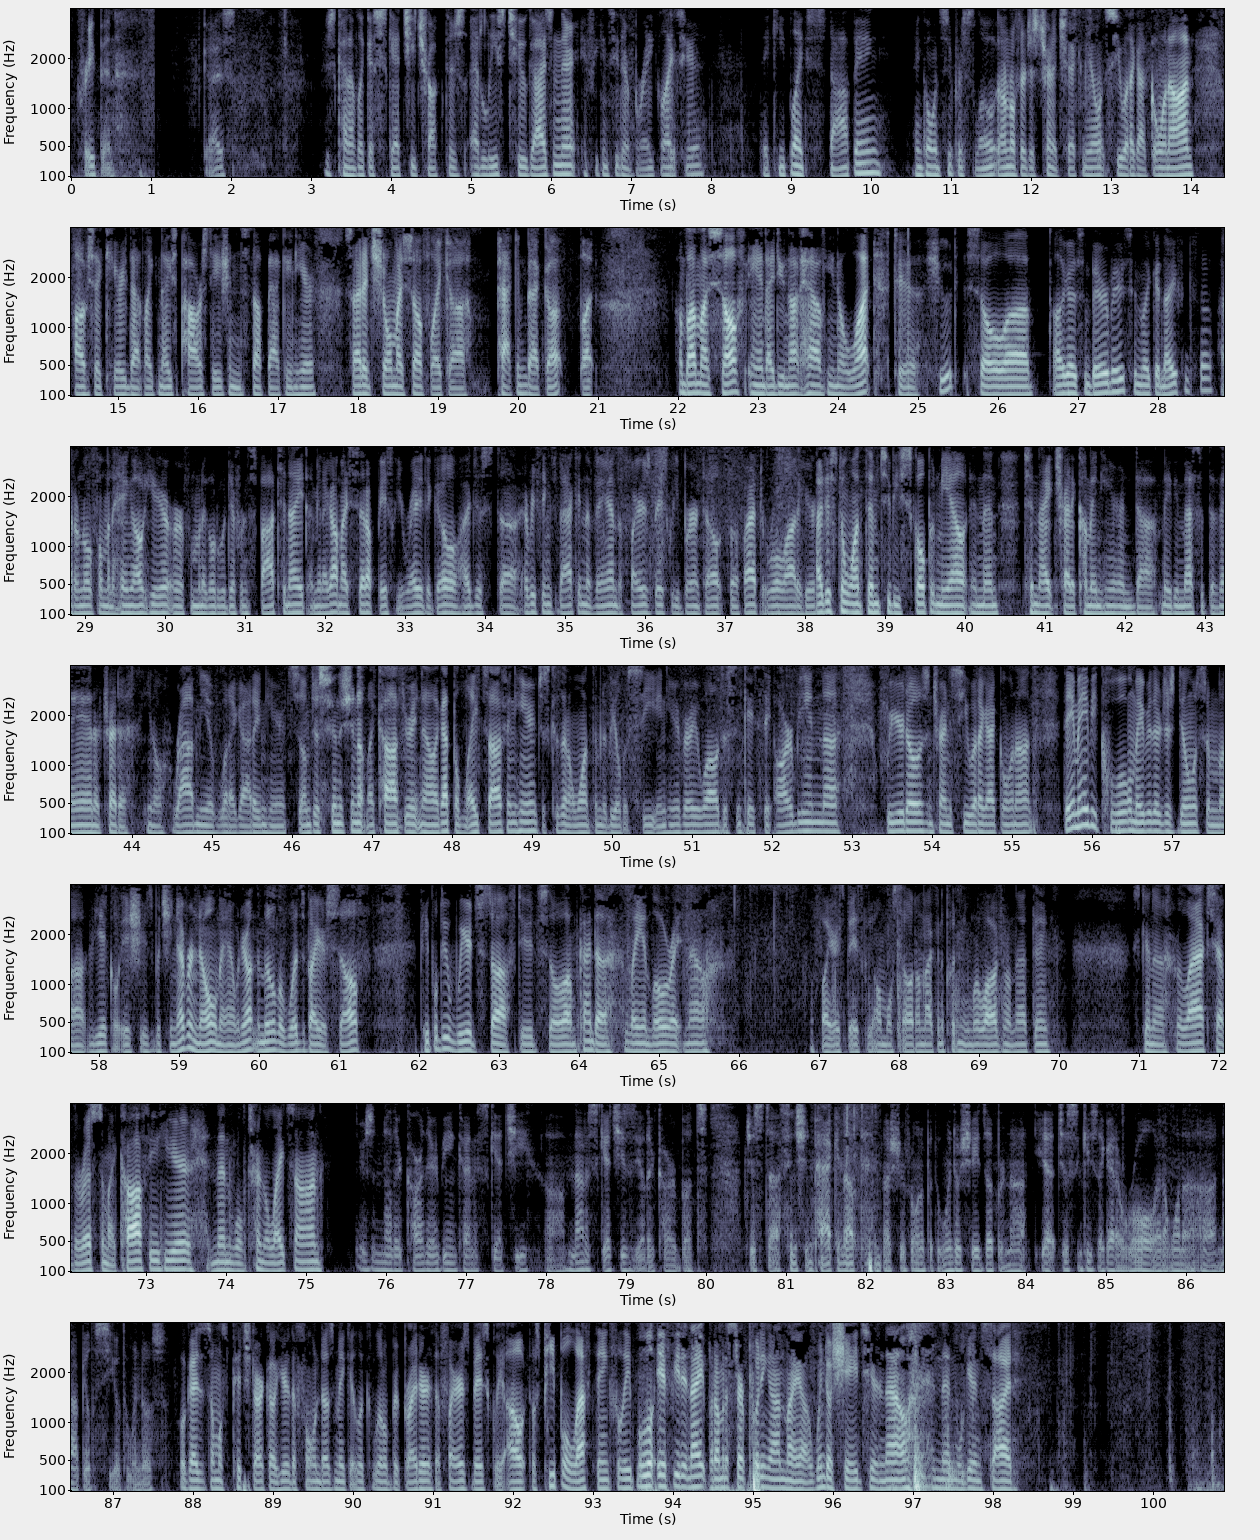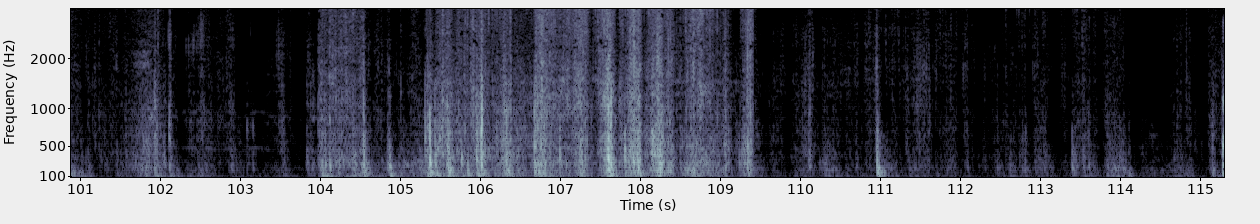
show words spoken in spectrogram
creeping. Guys, there's kind of like a sketchy truck. There's at least two guys in there. If you can see their brake lights here, they keep like stopping and going super slow. I don't know if they're just trying to check me out and see what I got going on. Obviously, I carried that like nice power station and stuff back in here. So I didn't show myself like uh, packing back up. But I'm by myself and I do not have, you know what, to shoot. So, uh, I got some bear mace and like a knife and stuff. I don't know if I'm going to hang out here or if I'm going to go to a different spot tonight. I mean, I got my setup basically ready to go. I just, uh, everything's back in the van. The fire's basically burnt out. So if I have to roll out of here, I just don't want them to be scoping me out and then tonight try to come in here and uh, maybe mess with the van or try to, you know, rob me of what I got in here. So I'm just finishing up my coffee right now. I got the lights off in here just because I don't want them to be able to see in here very well, just in case they are being uh, weirdos and trying to see what I got going on. They may be cool. Maybe they're just dealing with some uh, vehicle issues, but you never know, man. When you're out in the middle of the woods by yourself, people do weird stuff, dude. So I'm kind of laying low right now. The fire is basically almost out. I'm not going to put any more logs on that thing. Just going to relax, have the rest of my coffee here, and then we'll turn the lights on. There's another car there being kind of sketchy. Um, not as sketchy as the other car, but just uh, finishing packing up. I'm not sure if I want to put the window shades up or not yet, just in case I got to roll. I don't want to uh, not be able to see out the windows. Well, guys, it's almost pitch dark out here. The phone does make it look a little bit brighter. The fire's basically out. Those people left, thankfully. A little iffy tonight, but I'm going to start putting on my uh, window shades here now, and then we'll get inside.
